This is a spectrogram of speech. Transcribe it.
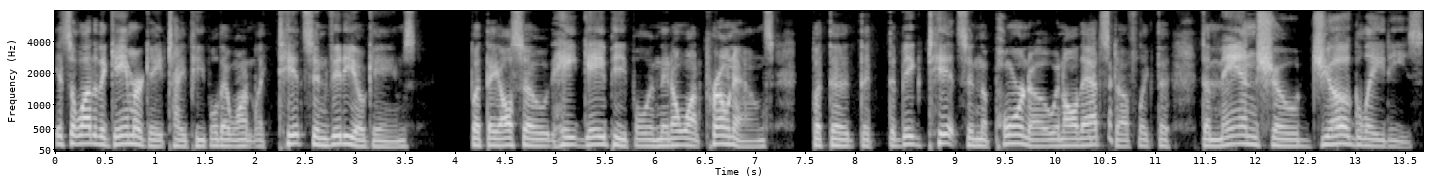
It's a lot of the Gamergate type people that want like tits in video games, but they also hate gay people and they don't want pronouns. But the, the, the big tits in the porno and all that stuff, like the, the man show jug ladies,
